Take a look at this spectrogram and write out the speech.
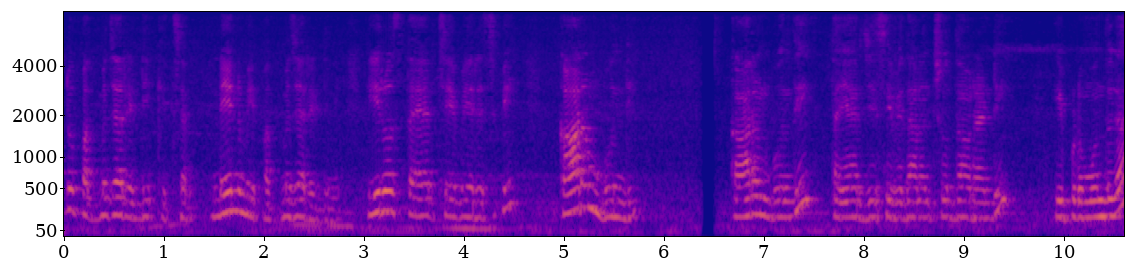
టు పద్మజారెడ్డి కిచెన్ నేను మీ పద్మజారెడ్డిని ఈరోజు తయారు చేయబోయే రెసిపీ కారం బూందీ. కారం బూందీ తయారు చేసే విధానం చూద్దాం రండి. ఇప్పుడు ముందుగా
